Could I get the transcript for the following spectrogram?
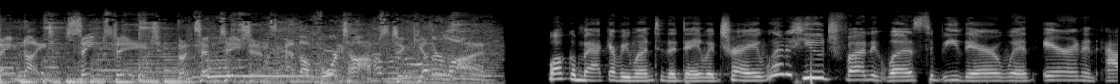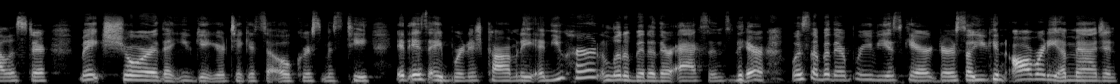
Same night, same stage. The Temptations and the Four Tops together live. Welcome back, everyone, to the day with Trae. What a huge fun it was to be there with Aaron and Alastair. Make sure that you get your tickets to Oh Christmas Tea. It is a British comedy, and you heard a little bit of their accents there with some of their previous characters. So you can already imagine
